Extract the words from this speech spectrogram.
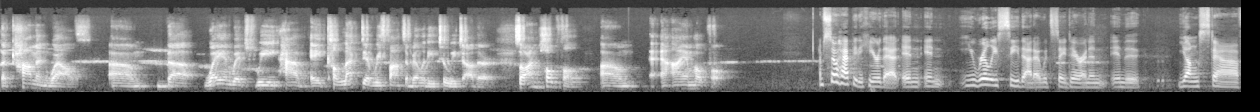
the commonwealth, um, the way in which we have a collective responsibility to each other. So I'm hopeful. Um, I am hopeful. I'm so happy to hear that. And, and you really see that, I would say, Darren, in, in the young staff,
